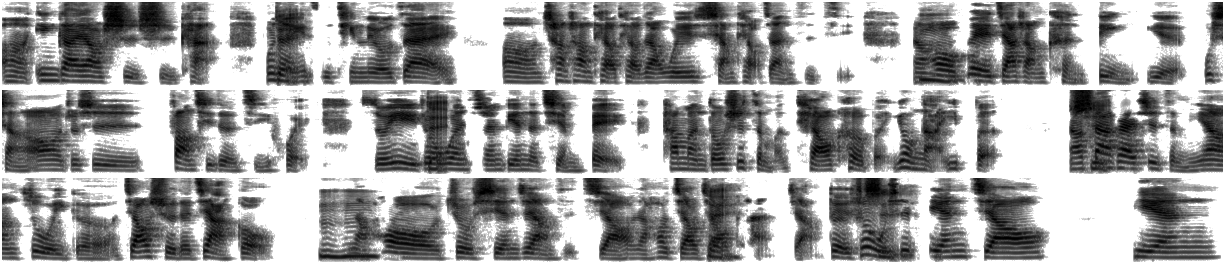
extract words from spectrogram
嗯，应该要试试看，不能一直停留在嗯唱唱跳跳这样。我也想挑战自己，然后被家长肯定，也不想要就是。放弃这个机会，所以就问身边的前辈，他们都是怎么挑课本，用哪一本？然后大概是怎么样做一个教学的架构，嗯，然后就先这样子教，然后教教看，这样。对，所以我是边教边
